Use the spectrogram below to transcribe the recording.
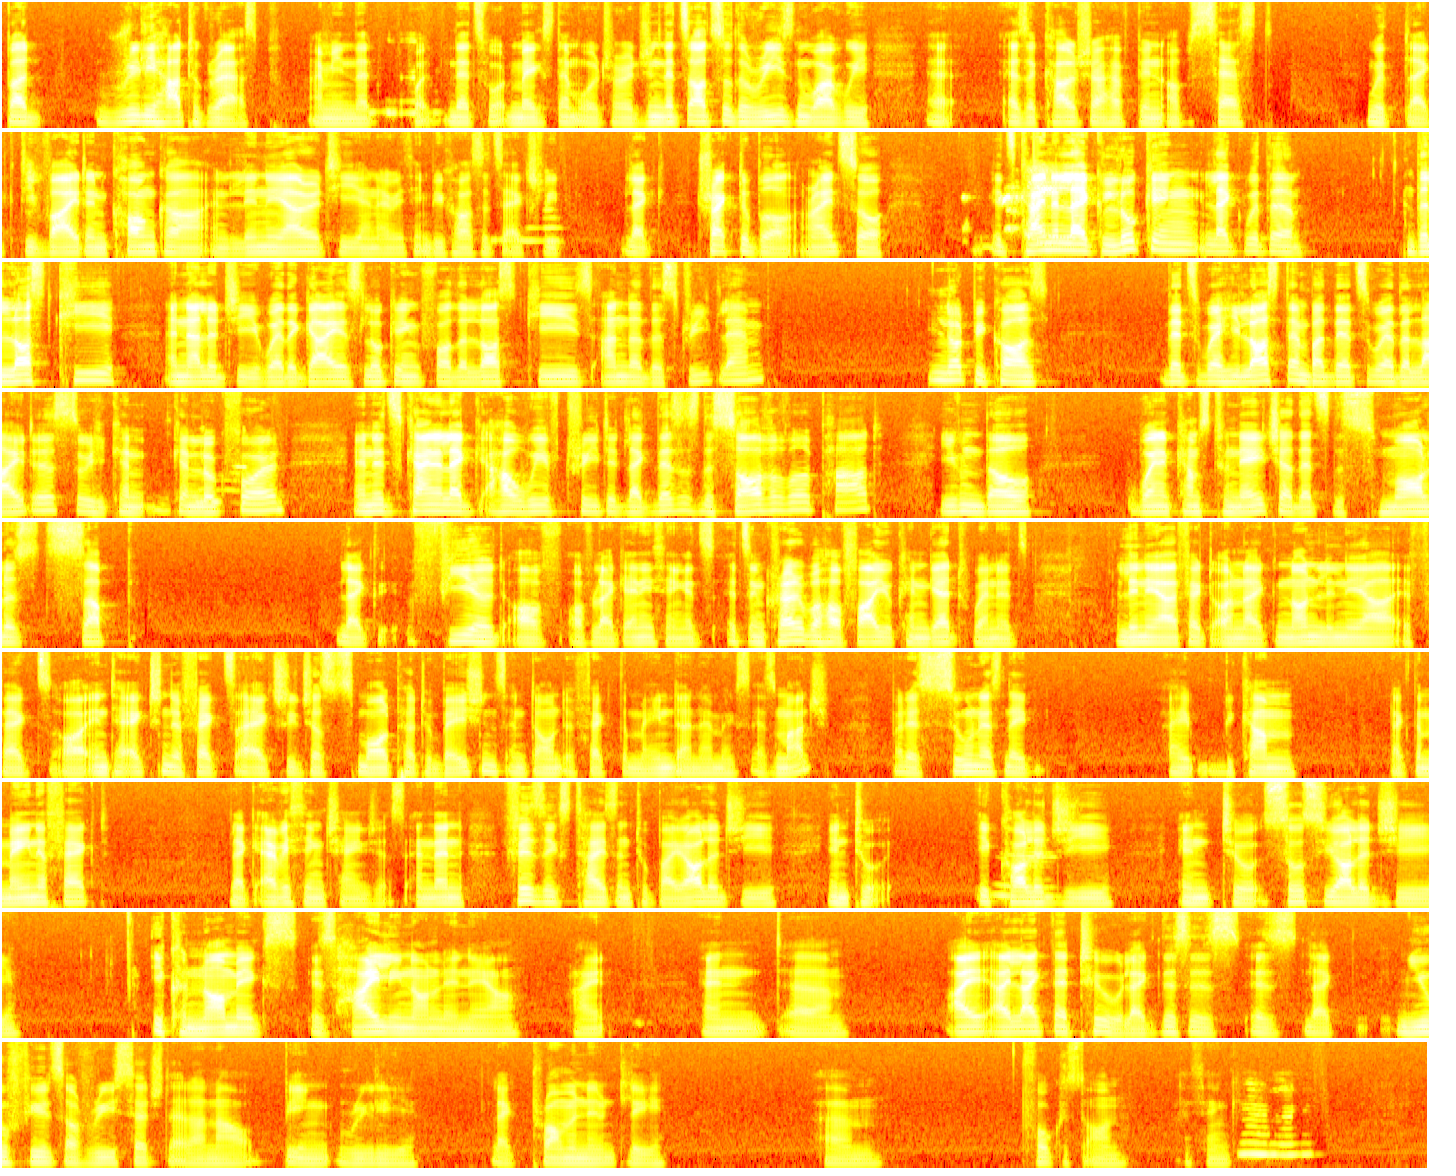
but really hard to grasp. I mean that what, that's what makes them ultra rich, and that's also the reason why we, uh, as a culture, have been obsessed with like divide and conquer and linearity and everything because it's actually like tractable, right? So it's kind of like looking like with the the lost key analogy where the guy is looking for the lost keys under the street lamp. Not because that's where he lost them but that's where the light is so he can can look for it. And it's kind of like how we've treated like this is the solvable part even though when it comes to nature that's the smallest sub like field of of like anything. It's it's incredible how far you can get when it's linear effect or like non-linear effects or interaction effects are actually just small perturbations and don't affect the main dynamics as much. But as soon as they I become like the main effect like everything changes. And then physics ties into biology into ecology into sociology. Economics is highly nonlinear right? And um, I, I like that too. Like this is is like new fields of research that are now being really like prominently um, focused on i think. Mhm.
